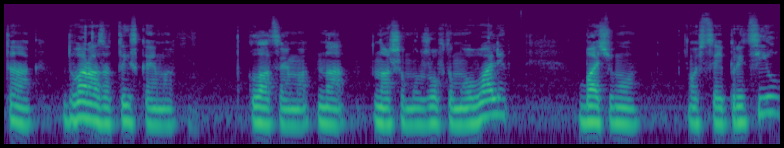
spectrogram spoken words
Так, два рази тискаємо клацаємо на нашому жовтому овалі, бачимо ось цей приціл,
